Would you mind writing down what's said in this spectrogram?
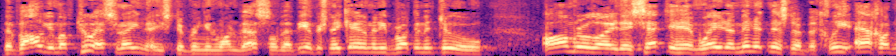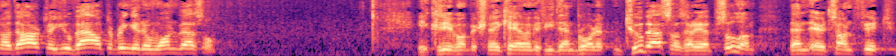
the volume of two esrenes to bring in one vessel. And he brought them in two. Omar, they said to him, wait a minute, Mister, you vowed to bring it in one vessel. If he then brought it in two vessels, then it's unfit.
